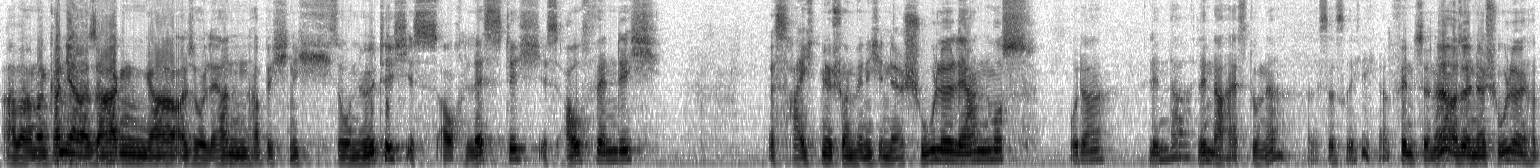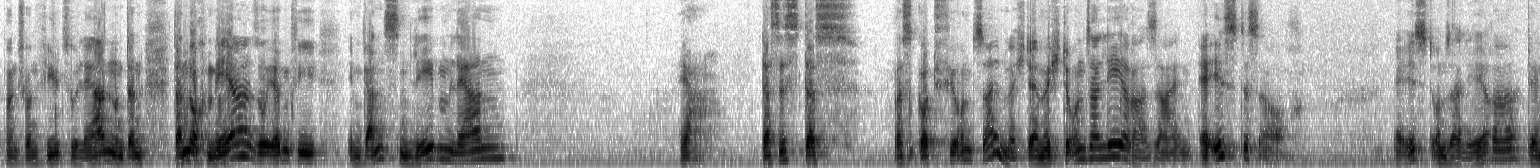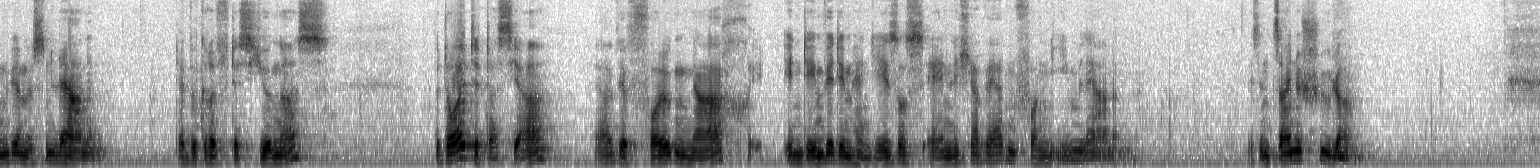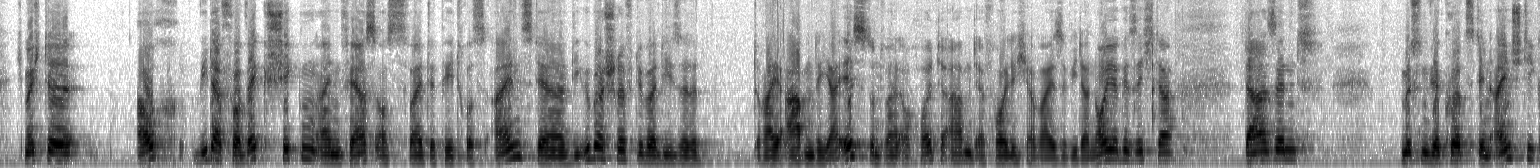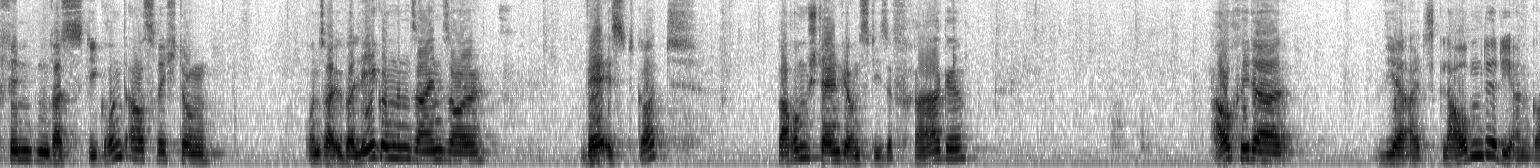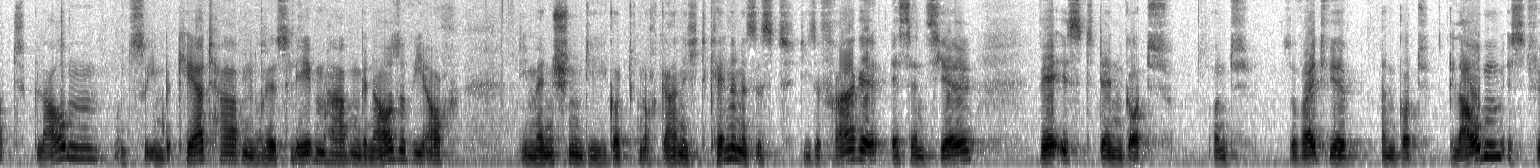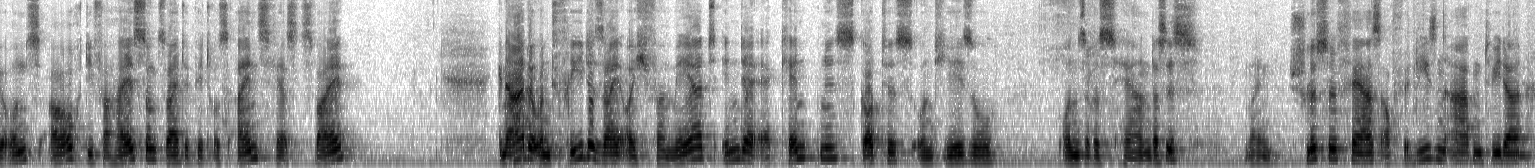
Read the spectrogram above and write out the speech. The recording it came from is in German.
Aber man kann ja sagen, ja, also Lernen habe ich nicht so nötig, ist auch lästig, ist aufwendig. Es reicht mir schon, wenn ich in der Schule lernen muss, oder Linda? Linda heißt du, ne? Ist das richtig? Ja, findest du, ne? Also in der Schule hat man schon viel zu lernen und dann, dann noch mehr, so irgendwie im ganzen Leben lernen. Ja, das ist das, was Gott für uns sein möchte. Er möchte unser Lehrer sein. Er ist es auch. Er ist unser Lehrer, denn wir müssen lernen. Der Begriff des Jüngers bedeutet das ja, ja, wir folgen nach, indem wir dem Herrn Jesus ähnlicher werden, von ihm lernen. Wir sind seine Schüler. Ich möchte auch wieder vorweg schicken einen Vers aus 2. Petrus 1, der die Überschrift über diese drei Abende ja ist und weil auch heute Abend erfreulicherweise wieder neue Gesichter da sind, müssen wir kurz den Einstieg finden, was die Grundausrichtung unserer Überlegungen sein soll. Wer ist Gott? Warum stellen wir uns diese Frage? Auch wieder wir als Glaubende, die an Gott glauben, und zu ihm bekehrt haben, neues Leben haben, genauso wie auch die Menschen, die Gott noch gar nicht kennen. Es ist diese Frage essentiell, wer ist denn Gott? Und soweit wir an Gott glauben, ist für uns auch die Verheißung 2. Petrus 1, Vers 2, Gnade und Friede sei euch vermehrt in der Erkenntnis Gottes und Jesu, unseres Herrn. Das ist mein Schlüsselvers auch für diesen Abend wieder.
